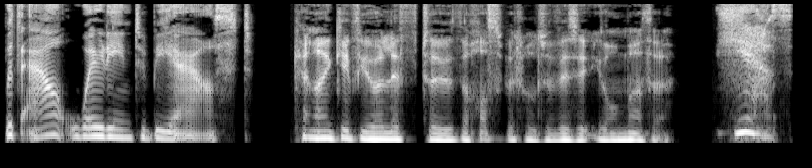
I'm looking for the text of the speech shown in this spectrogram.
without waiting to be asked. Can I give you a lift to the hospital to visit your mother? Yes,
